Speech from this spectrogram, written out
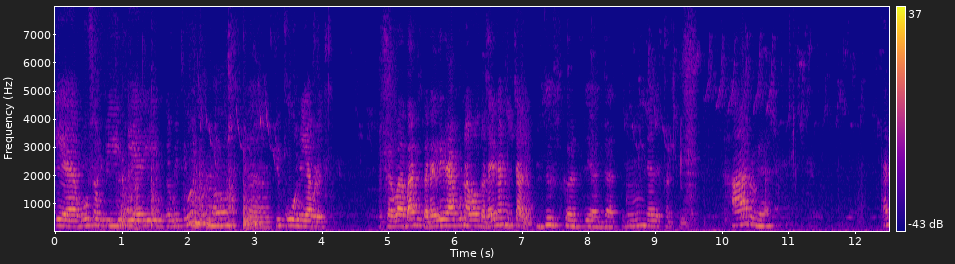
કે મોસંબી કેરી ગમે તે હોય ને ચીકુ ને આપણે સવા બાકી કઢાઈ લઈને આપું ને હવે કઢાઈ નાખે ચાલો. જ્યુસ કરી દે જાતે. હમ કરતી હારું હે હારું ને? હારું ગમે આટલું નાખો ઓફિસ આર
